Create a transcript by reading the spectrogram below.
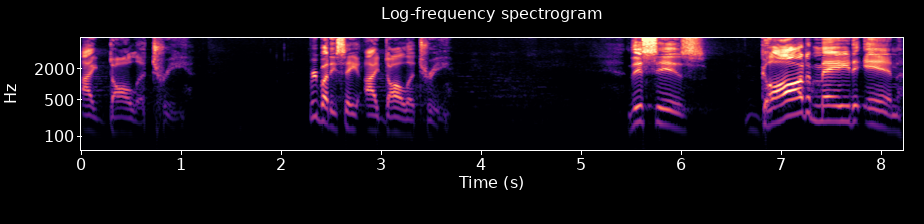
idolatry. Everybody say idolatry. This is God made in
